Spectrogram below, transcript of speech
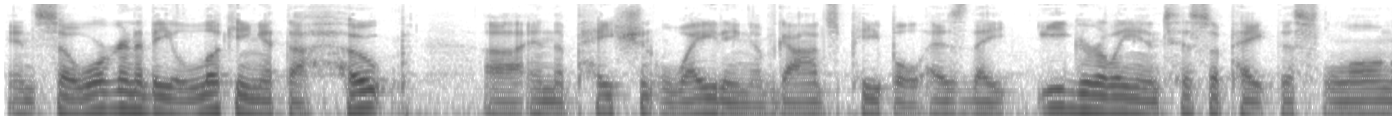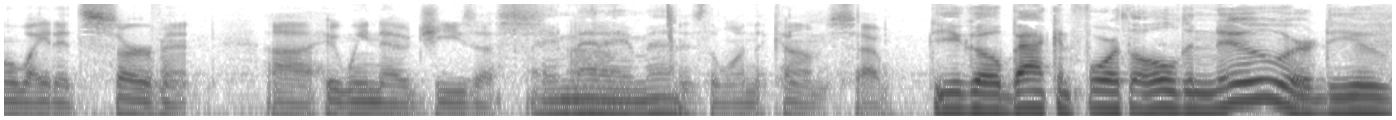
And so we're going to be looking at the hope uh, and the patient waiting of God's people as they eagerly anticipate this long awaited servant uh, who we know Jesus Amen, um, amen. is the one that comes. So Do you go back and forth, old and new, or do you?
